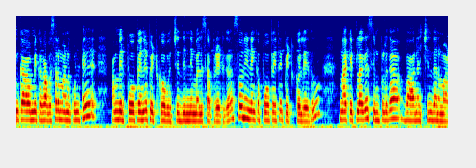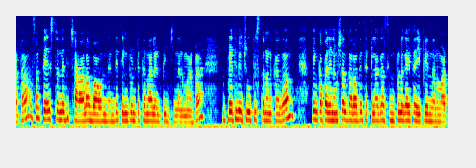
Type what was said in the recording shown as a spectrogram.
ఇంకా మీకు అవసరం అనుకుంటే మీరు పోపు అయినా పెట్టుకోవచ్చు దీన్ని మళ్ళీ సపరేట్గా. సో నేను ఇంకా పోపు అయితే పెట్టుకోలేదు. నాకు ఇట్లాగే సింపుల్గా బాగా నచ్చిందనమాట. సో టేస్ట్ అనేది చాలా బాగుందండి. తింటుంటే తినాలనిపించింది అనమాట ఇప్పుడైతే మీకు చూపిస్తున్నాను కదా ఇంకా పది నిమిషాల తర్వాత అయితే ఇట్లాగా సింపుల్గా అయితే అయిపోయిందనమాట.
